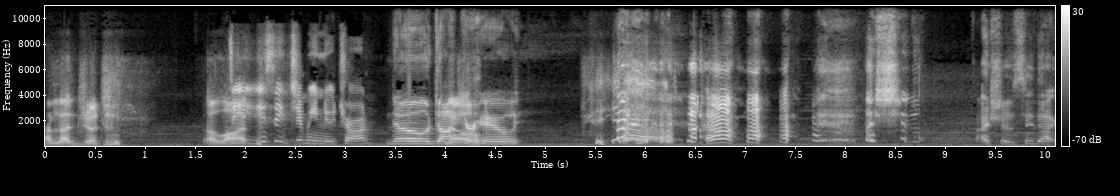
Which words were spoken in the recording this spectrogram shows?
I'm not judging. A lot. Did you say Jimmy Neutron? no, Doctor No. Who. Oh, I should I should have seen that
